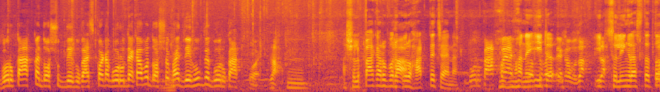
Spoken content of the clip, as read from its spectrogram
গরু কাক কয় দর্শক দেখুক। আজ কয়টা গরু দেখাবো দর্শক ভাই দেখুক যে গরু কাক কয়। যা। আসলে পাকার উপরে হ্যাঁ। গরু হাঁটতে চায় না। গরু কাক মানে ইটা দেখাবো। যা ইট সোলিং রাস্তা তো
